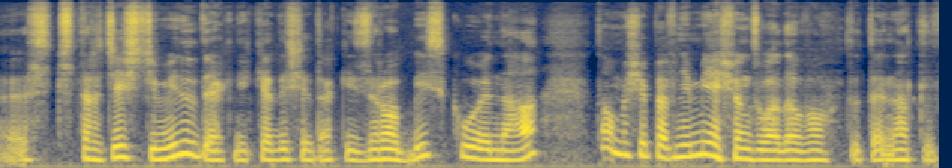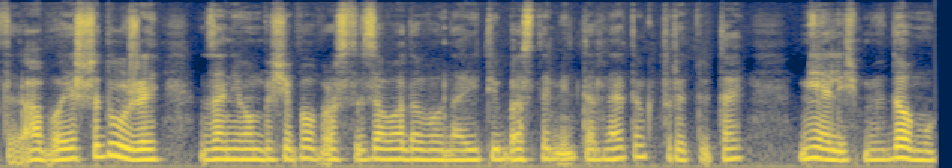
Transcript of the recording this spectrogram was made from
e, z 40 minut, jak niekiedy się taki zrobi, z QA, to by się pewnie miesiąc ładował tutaj na to, albo jeszcze dłużej, zanim on by się po prostu załadował na YouTube z tym internetem, który tutaj mieliśmy w domu.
